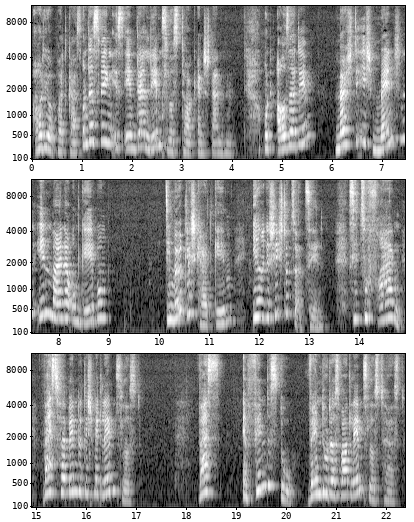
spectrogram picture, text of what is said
Audiopodcast. Und deswegen ist eben der Lebenslust-Talk entstanden. Und außerdem möchte ich Menschen in meiner Umgebung die Möglichkeit geben, ihre Geschichte zu erzählen sie zu fragen, was verbindet dich mit Lebenslust? Was empfindest du, wenn du das Wort Lebenslust hörst?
